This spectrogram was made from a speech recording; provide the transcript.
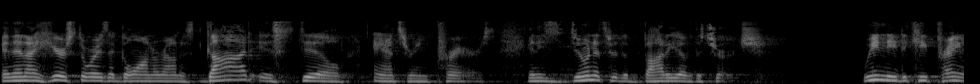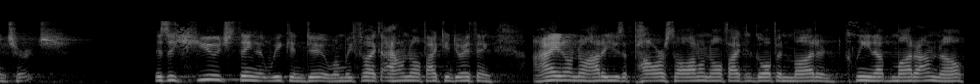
And then I hear stories that go on around us. God is still answering prayers, and He's doing it through the body of the church. We need to keep praying, church. It's a huge thing that we can do when we feel like, I don't know if I can do anything. I don't know how to use a power saw. I don't know if I can go up in mud and clean up mud. I don't know.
